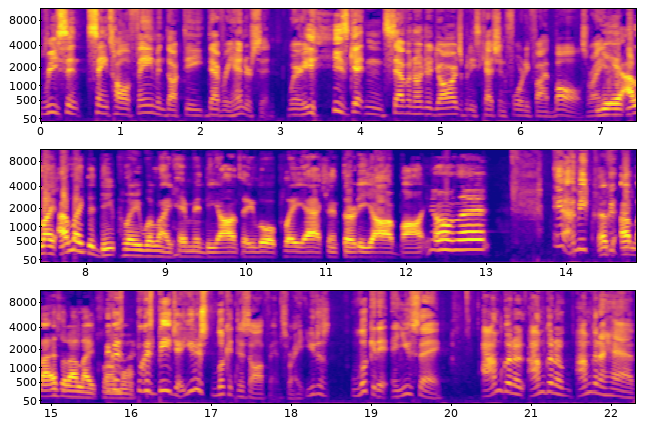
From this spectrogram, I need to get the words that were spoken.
recent Saints Hall of Fame inductee, Devery Henderson, where he, he's getting 700 yards, but he's catching 45 balls, right? Yeah, I like I like the deep play with like him and Diontae, little play action, 30 yard bond. You know what I'm saying? Yeah, I mean, that's, I, that's what I like from because, him. Because BJ, you just look at this offense, right? You just look at it and you say, I'm gonna I'm gonna I'm gonna have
